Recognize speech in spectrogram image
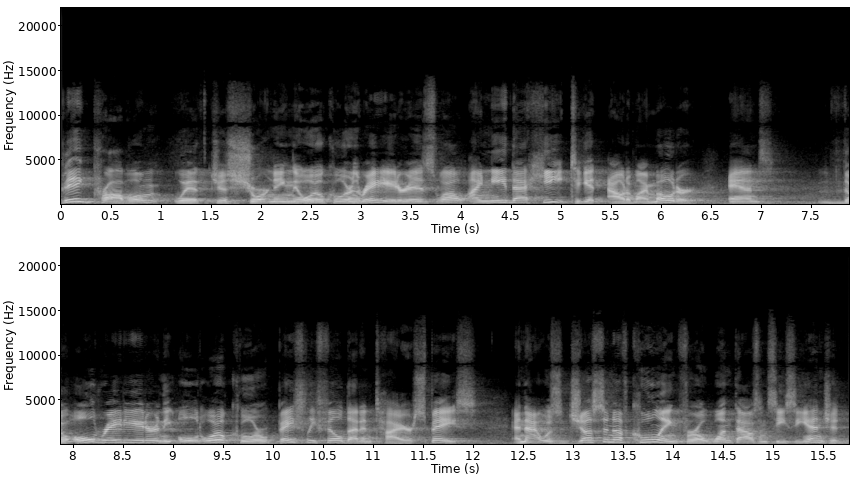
big problem with just shortening the oil cooler and the radiator is, well, I need that heat to get out of my motor. And the old radiator and the old oil cooler basically filled that entire space. And that was just enough cooling for a 1000 cc engine.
